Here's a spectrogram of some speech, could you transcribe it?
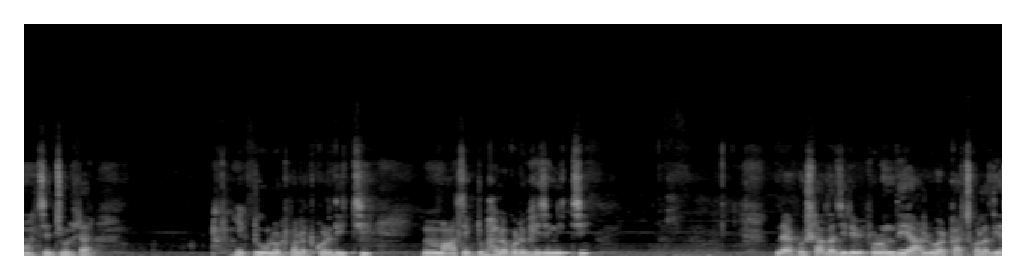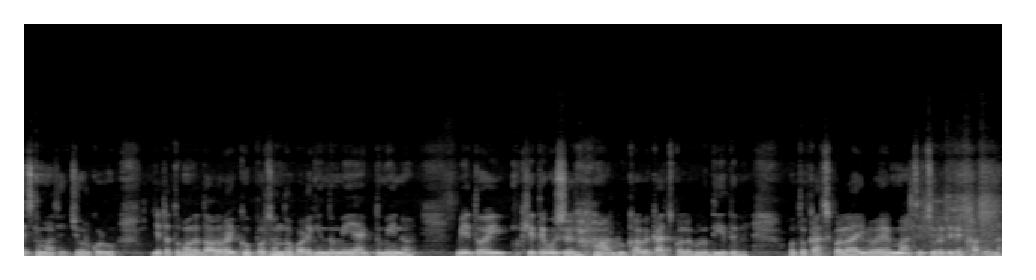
মাছের ঝোলটা। একটু উলট পালট করে দিচ্ছি। মাছ একটু ভালো করে ভেজে নিচ্ছি। দেখো সাদা জিরে ফোড়ন দিয়ে আলু আর কাঁচকলা দিয়ে আজকে মাছের ঝোল করব। যেটা তোমাদের দাদাভাই খুব পছন্দ করে, কিন্তু মেয়ে একদমই নয়। মেয়ে তো ওই খেতে বসে আলু খাবে, কাঁচকলাগুলো দিয়ে দেবে। ও তো কাঁচকলা এইভাবে মাছের ঝোলে দিলে খাবে না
